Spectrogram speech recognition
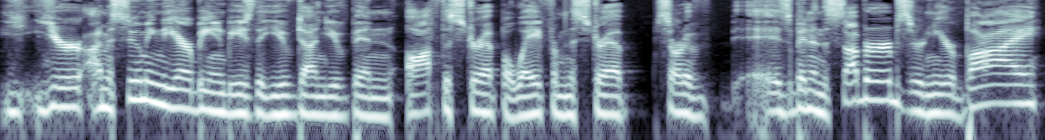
you're, I'm assuming the Airbnbs that you've done, you've been off the strip, away from the strip, sort of, has been in the suburbs or nearby.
